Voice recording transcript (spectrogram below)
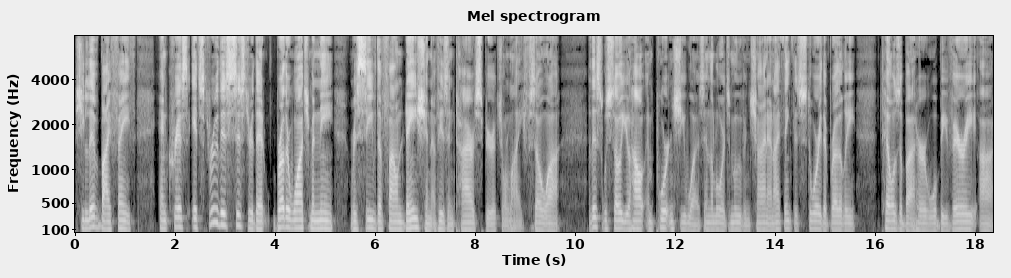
She lived by faith. And Chris, it's through this sister that Brother Watchman Nee received the foundation of his entire spiritual life. So, uh, this will show you how important she was in the Lord's move in China. And I think this story that Brother Lee tells about her will be very, uh,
